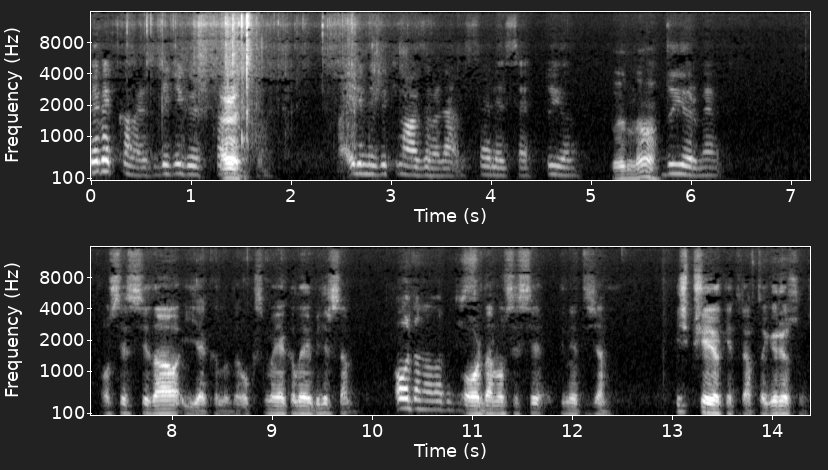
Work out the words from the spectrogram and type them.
bebek kamerası, gece görüş Evet. kamerası. Elimizdeki malzemeler, SLS. Duyuyorum. Duydun değil mi? Duyuyorum evet. O sesi daha iyi yakaladı. O kısmı yakalayabilirsem Oradan alabilirsin. oradan o sesi dinleteceğim. Hiçbir şey yok etrafta görüyorsunuz.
